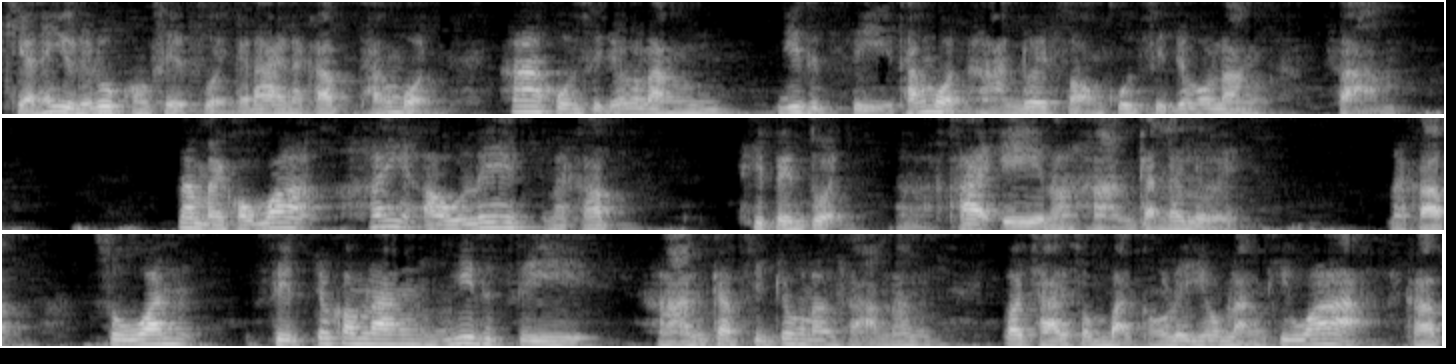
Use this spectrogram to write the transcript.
เขียนให้อยู่ในรูปของเศษส่วนก็ได้นะครับ ทั้งหมด5คูณ10 ยกกำลัง 24 ทั้งหมดหารด้วย2คูณ10 ยกกำลัง 3 นั่นหมายความว่าให้เอาเลขนะครับ ที่เป็นตัวค่า a นะหารกันได้เลยนะครับ ส่วน 10ยกกำลัง 24 หารกับ 10ยกกำลัง 3 นั้น ก็ใช้สมบัติของเลขยกกำลังที่ว่านะครับ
